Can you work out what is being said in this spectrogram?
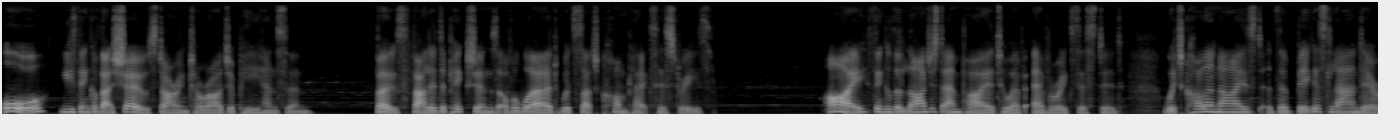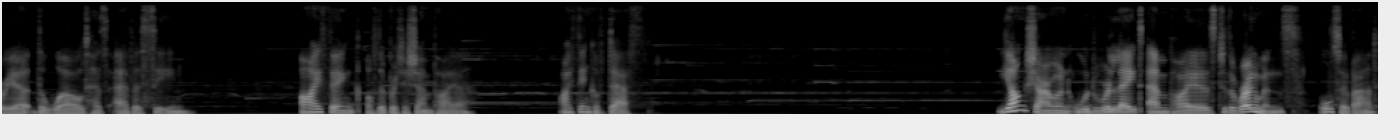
Or you think of that show starring Taraji P. Henson. Both valid depictions of a word with such complex histories. I think of the largest empire to have ever existed, which colonized the biggest land area the world has ever seen. I think of the British Empire. I think of death. Young Sharan would relate empires to the Romans, also bad,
